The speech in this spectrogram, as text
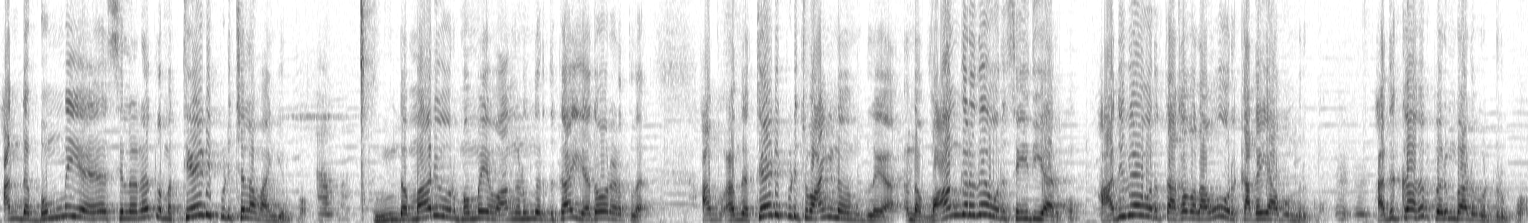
அந்த பொம்மையை சில நேரத்தில் நம்ம தேடி பிடிச்செல்லாம் வாங்கியிருப்போம். இந்த மாதிரி ஒரு பொம்மையை வாங்கணுங்கிறதுக்காக ஏதோ ஒரு இடத்துல. அப்- அந்த தேடி பிடிச்சு வாங்கினோம் இல்லையா? அந்த வாங்குறதே ஒரு செய்தியாக இருக்கும். அதுவே ஒரு தகவலாகவும் ஒரு கதையாகவும் இருக்கும். அதுக்காக பெரும்பாடுபட்டிருப்போம்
